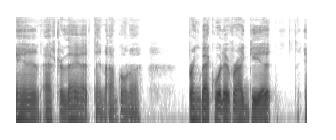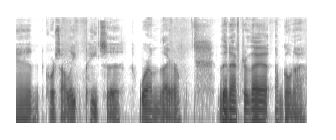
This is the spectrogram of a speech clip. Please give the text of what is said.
And after that, then I'm gonna bring back whatever I get. And of course, I'll eat pizza where I'm there. Then after that, I'm gonna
